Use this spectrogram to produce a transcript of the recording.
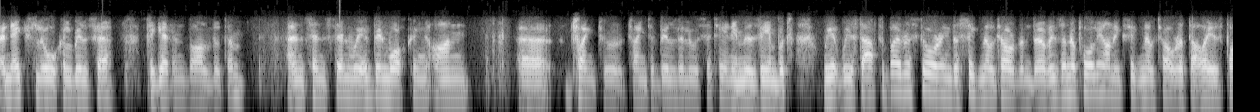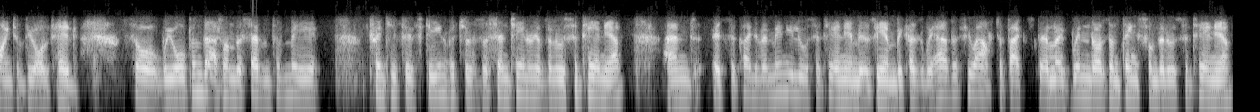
an ex-local, say, to get involved with them. And since then, we have been working on uh, trying to trying to build a Lusitania museum. But we, we started by restoring the signal tower, and there is a Napoleonic signal tower at the highest point of the Old Head. So we opened that on the 7th of May 2015, which was the centenary of the Lusitania. And it's a kind of a mini Lusitania museum because we have a few artifacts there, like windows and things from the Lusitania.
